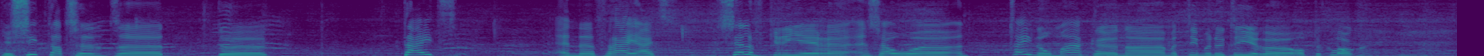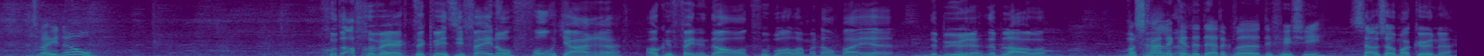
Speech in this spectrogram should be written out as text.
Je ziet dat ze het, de tijd en de vrijheid zelf creëren. En zo een 2-0 maken na, met 10 minuten hier op de klok. 2-0. Goed afgewerkt. Eh, Quincy Veenhoff, volgend jaar eh, ook in Veenendaal aan het voetballen. Maar dan bij eh, de buren, de blauwe. Waarschijnlijk En, in de derde divisie. Zou zomaar kunnen.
